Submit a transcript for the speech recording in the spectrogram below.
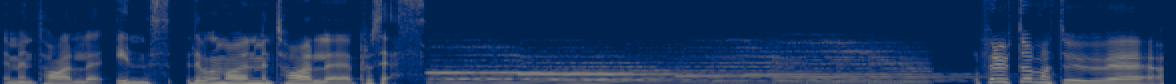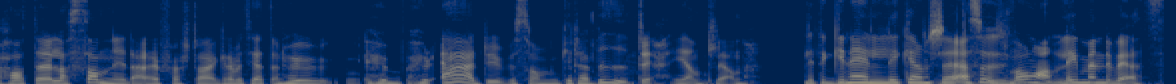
en mental ins... Det var en mental eh, process. Förutom att du eh, hatar lasagne där första graviditeten, hur, hur, hur är du som gravid egentligen? Lite gnällig kanske. Alltså vanlig, men du vet.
